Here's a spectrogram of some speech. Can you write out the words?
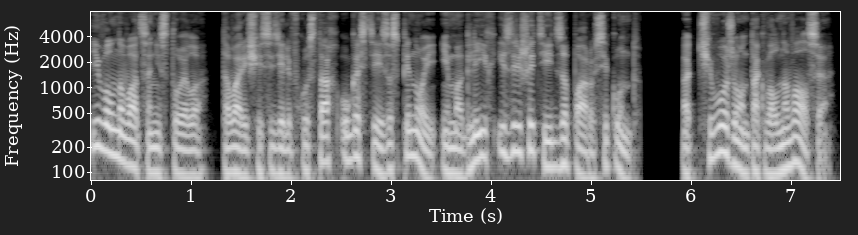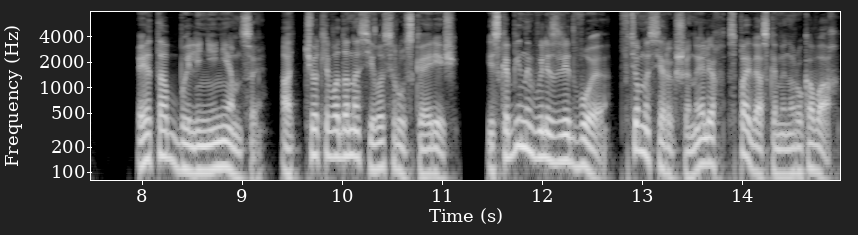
И волноваться не стоило. Товарищи сидели в кустах у гостей за спиной и могли их изрешетить за пару секунд. От чего же он так волновался? Это были не немцы. Отчетливо доносилась русская речь. Из кабины вылезли двое, в темно-серых шинелях с повязками на рукавах.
